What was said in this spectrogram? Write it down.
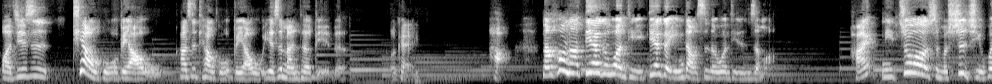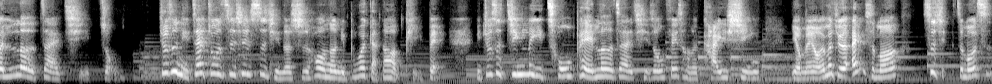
瓦基是跳国标舞，它是跳国标舞，也是蛮特别的。OK，好，然后呢，第二个问题，第二个引导式的问题是什么？还你做什么事情会乐在其中？就是你在做这些事情的时候呢，你不会感到很疲惫，你就是精力充沛，乐在其中，非常的开心，有没有？有没有觉得哎，什么事情怎么是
